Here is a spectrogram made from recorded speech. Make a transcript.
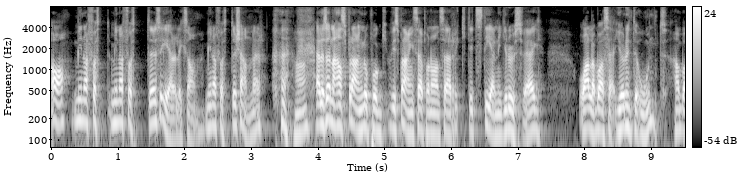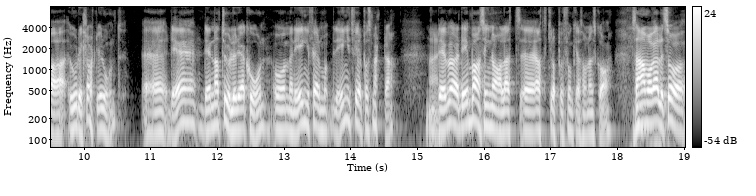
Ja, mina, föt mina fötter ser liksom. Mina fötter känner. Ja. Eller så när han sprang då på, vi sprang så på någon så riktigt stenig grusväg. Och alla bara säger gör det inte ont? Han bara, jo det är klart det gör ont. Eh, det är, det är en naturlig reaktion, och, men det är, inget fel, det är inget fel på smärta. Det är, bara, det är bara en signal att, eh, att kroppen funkar som den ska. Så han var väldigt så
